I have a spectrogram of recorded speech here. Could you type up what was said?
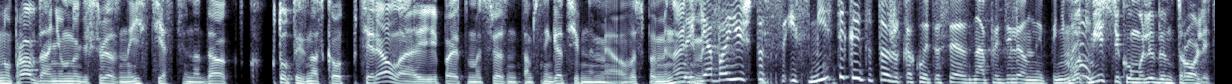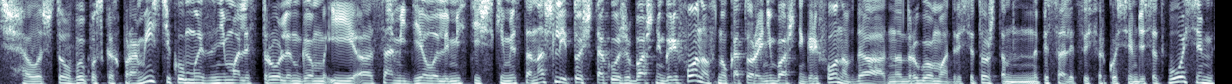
ну, правда, они у многих связаны, естественно, да, кто-то из нас кого-то потерял, а, и поэтому это связано там с негативными воспоминаниями. Да я боюсь, что с, и с мистикой это тоже какой-то связано определенный, понимаешь? Вот мистику мы любим троллить. Вот что в выпусках про мистику мы занимались троллингом и а, сами делали мистические места. Нашли точно такую же башню Грифонов, но которая не башня Грифонов, да, на другом адресе тоже там написали циферку 78,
